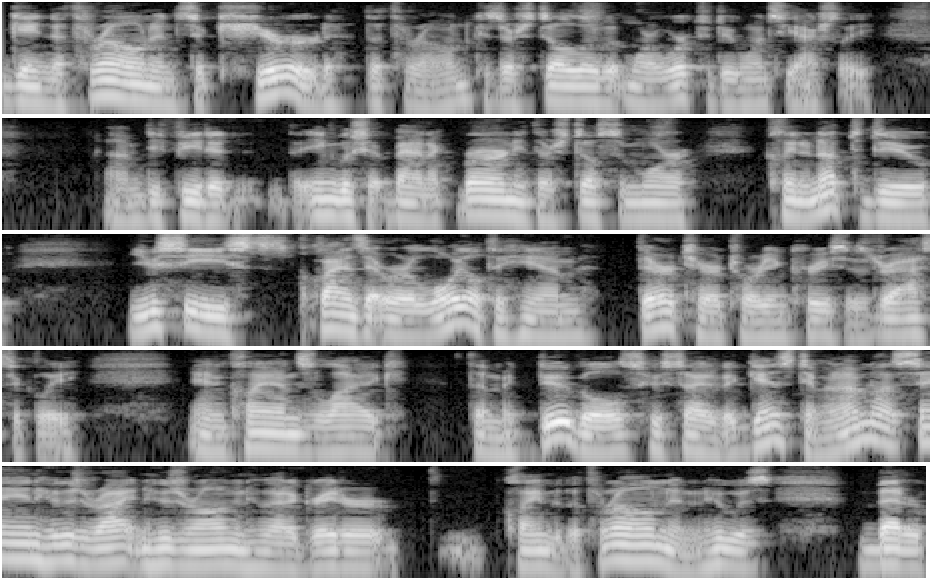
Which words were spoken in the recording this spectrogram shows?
gained the throne and secured the throne, because there's still a little bit more work to do once he actually um, defeated the English at Bannockburn. There's still some more cleaning up to do. You see clans that were loyal to him, their territory increases drastically. And clans like the McDougals who sided against him. And I'm not saying who's right and who's wrong and who had a greater claim to the throne and who was better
